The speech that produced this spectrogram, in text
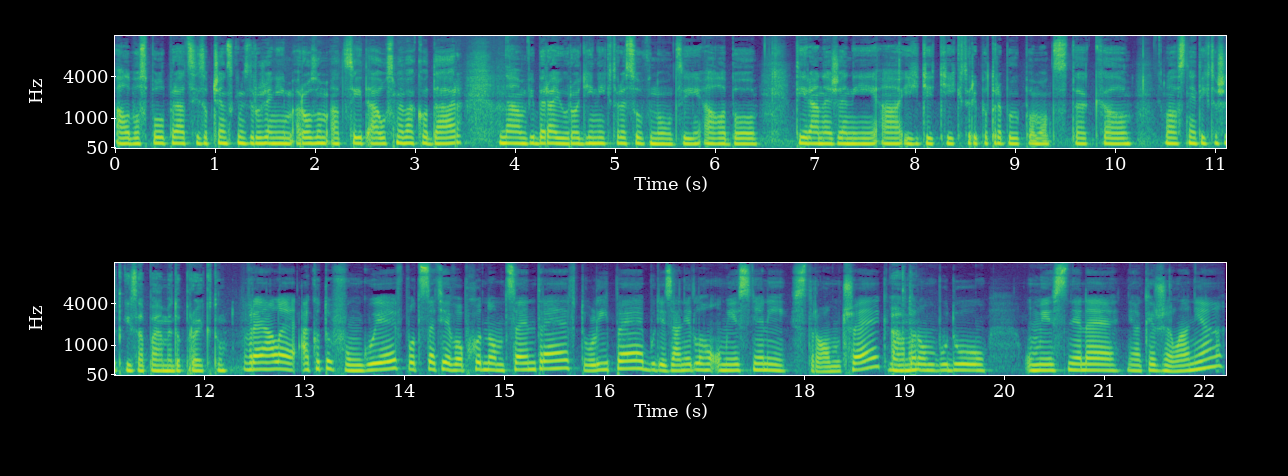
alebo v spolupráci s občianským združením Rozum a Cit a Úsmev ako dar nám vyberajú rodiny, ktoré sú v núdzi, ale alebo týrané ženy a ich deti, ktorí potrebujú pomoc, tak vlastne týchto všetkých zapájame do projektu. V reále, ako to funguje? V podstate v obchodnom centre v Tulípe bude zanedlho umiestnený stromček, na Áno. ktorom budú umiestnené nejaké želania?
